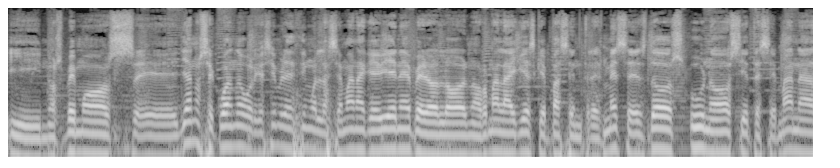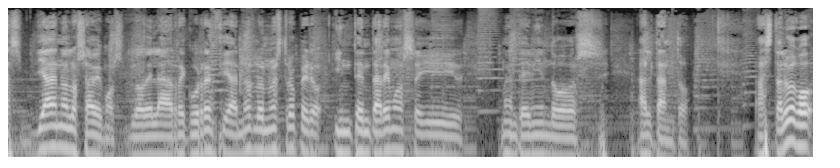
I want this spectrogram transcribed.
Y nos vemos eh, ya no sé cuándo, porque siempre decimos la semana que viene, pero lo normal aquí es que pasen tres meses, dos, uno, siete semanas. Ya no lo sabemos. Lo de la recurrencia no es lo nuestro, pero intentaremos seguir manteniéndoos al tanto. Hasta luego.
